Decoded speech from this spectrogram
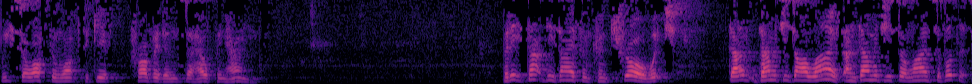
we so often want to give providence a helping hand. But it's that desire for control which da- damages our lives and damages the lives of others.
